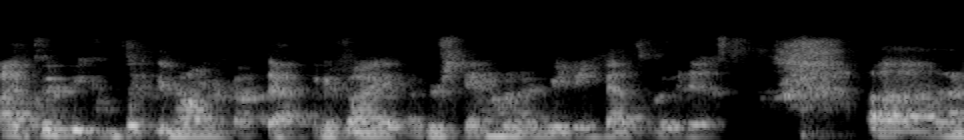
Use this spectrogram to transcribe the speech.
I could be completely wrong about that, but if I understand what I'm reading, that's what it is. Uh,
